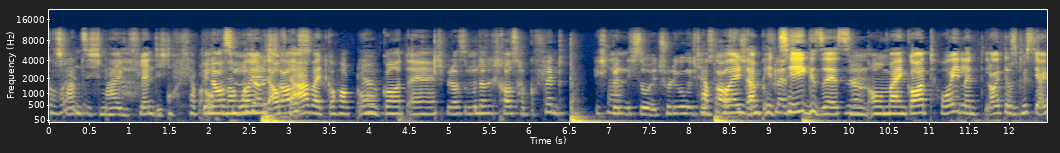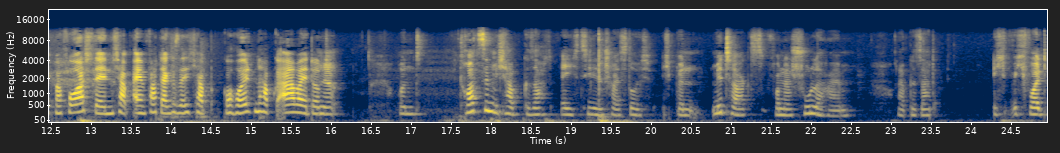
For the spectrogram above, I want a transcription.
Geheult. 20 Mal geflennt. Ich Oh, ich habe bin auch aus dem Unterricht auf raus. der Arbeit gehockt. Ja. Oh Gott, ey. Ich bin aus dem Unterricht raus, hab geflennt. Ich Ja. bin nicht so, Entschuldigung, ich, Ich muss habe raus. heulend Ich hab am geflennt. PC gesessen. Oh mein Gott, heulend. Leute, das müsst ihr euch mal vorstellen. Ich habe einfach da gesagt, ich habe geheult und habe gearbeitet. Ja. Und trotzdem, ich habe gesagt, ey, ich ziehe den Scheiß durch. Ich bin mittags von der Schule heim und habe gesagt, ich, ich wollte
